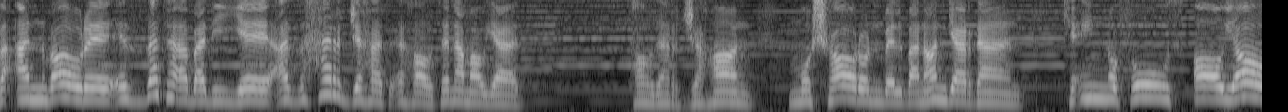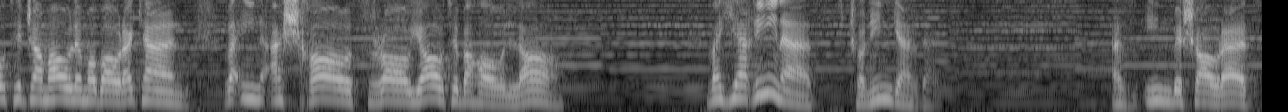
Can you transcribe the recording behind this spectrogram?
و انوار عزت ابدیه از هر جهت احاطه نماید تا در جهان مشارون بالبنان گردند که این نفوس آیات جمال مبارکند و این اشخاص رایات بهاءالله. و یقین است چنین گردد. از این بشارت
